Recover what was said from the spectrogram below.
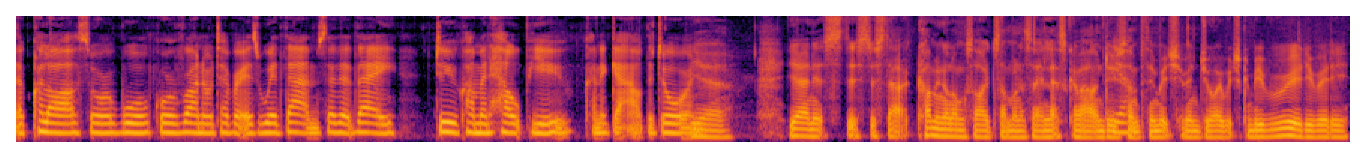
a class or a walk or a run or whatever it is with them, so that they do come and help you kind of get out the door. And, yeah. Yeah, and it's it's just that coming alongside someone and saying, "Let's go out and do yeah. something which you enjoy," which can be really, really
